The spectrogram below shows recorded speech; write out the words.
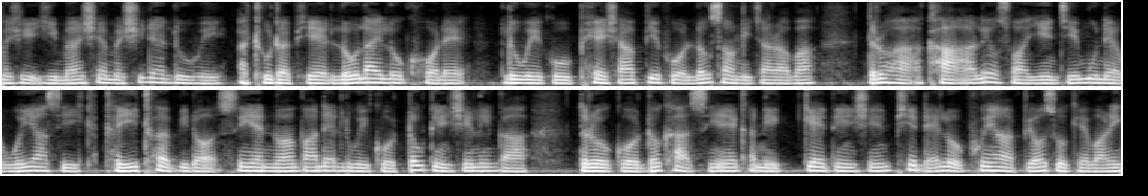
မရှိရီမန်းရှက်မရှိတဲ့လူတွေအထူးသဖြင့်လိုးလိုက်လို့ခေါ်တဲ့လူတွေကိုဖယ်ရှားပစ်ဖို့လှုံ့ဆော်နေကြတာပါသူတို့ဟာအခါအားလျော်စွာယဉ်ကျေးမှုနဲ့ဝေးရစီခရီးထွက်ပြီးတော့ဆင်းရဲနွမ်းပါတဲ့လူတွေကိုတုတ်တင်ရှင်းလင်းကသူတို့ကိုဒုက္ခဆင်းရဲကနေကယ်တင်ရှင်းဖြစ်တယ်လို့ဖွင့်ဟပြောဆိုခဲ့ပါရီ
